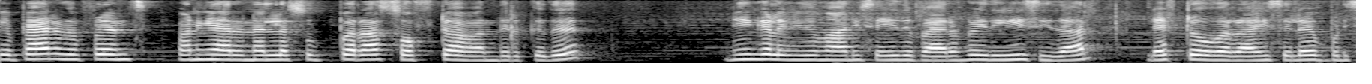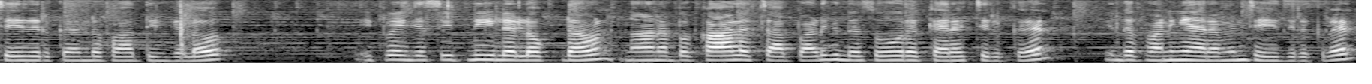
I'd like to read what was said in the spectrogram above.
இங்கே பாருங்கள் ஃப்ரெண்ட்ஸ் பணியாரம் நல்லா சூப்பராக சாஃப்டாக வந்திருக்குது. நீங்களும் இது மாதிரி செய்து பாருங்கள் இது ஈஸி தான். லெஃப்ட் ஓவர் ஐஸில் எப்படி செய்திருக்கேன்னு பார்த்தீங்களோ இப்போ இந்த சிட்னியில் லாக்டவுன் நான் இப்போ காலை சாப்பாடுக்கு இந்த சோறை கரைச்சிருக்கிறேன். இந்த பணியாரமும் செய்திருக்கிறேன்.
